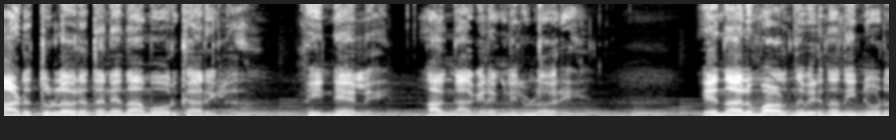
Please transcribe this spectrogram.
അടുത്തുള്ളവരെ തന്നെ നാം ഓർക്കാറില്ല. പിന്നെയല്ലേ അങ്ങ് അകലങ്ങളിലുള്ളവരെ. എന്നാലും വളർന്നു വരുന്ന നിന്നോട്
